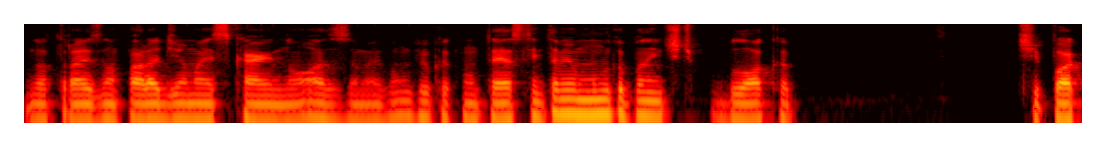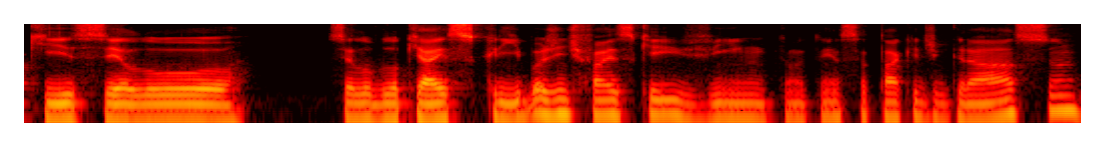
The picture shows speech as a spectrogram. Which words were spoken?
Indo atrás de uma paradinha mais carnosa, mas vamos ver o que acontece. Tem também um mundo que o oponente tipo, bloca. Tipo aqui, selo selo bloquear escriba, a gente faz Kevin. Então eu tenho esse ataque de graça.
